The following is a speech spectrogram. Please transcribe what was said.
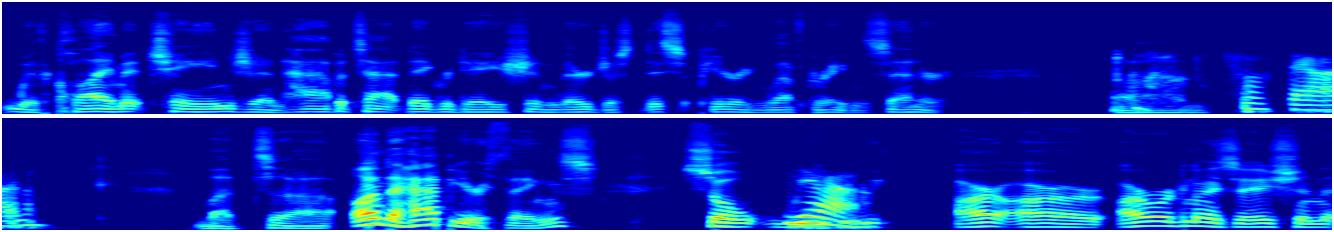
with climate change and habitat degradation, they're just disappearing left, right, and center. Um, So sad. but uh, on to happier things. So we, Yeah. we our our our organization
